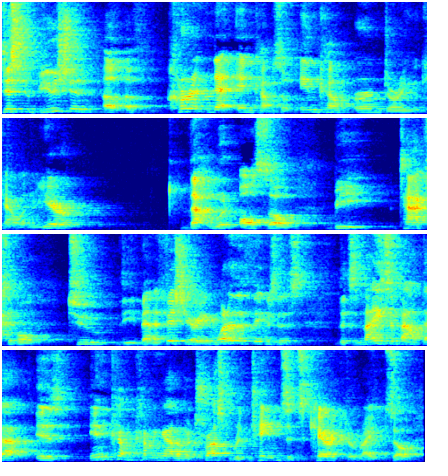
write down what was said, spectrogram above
Distribution of, of current net income, so income earned during the calendar year, that would also be taxable to the beneficiary. And one of the things that's that's nice about that is income coming out of a trust retains its character, right? So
